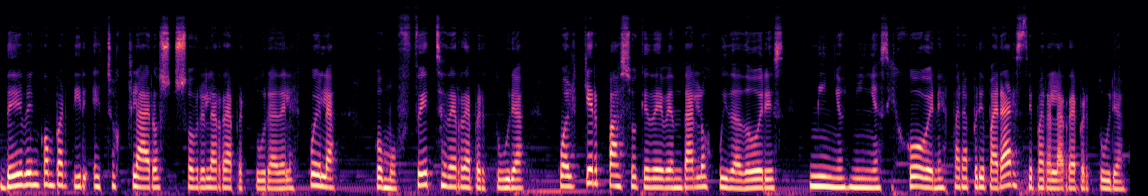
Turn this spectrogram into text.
deben compartir hechos claros sobre la reapertura de la escuela, como fecha de reapertura, cualquier paso que deben dar los cuidadores, niños, niñas y jóvenes para prepararse para la reapertura.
